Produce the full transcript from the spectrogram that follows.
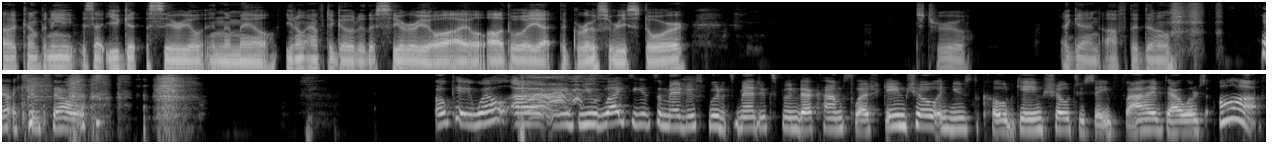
uh, company is that you get the cereal in the mail. You don't have to go to the cereal aisle all the way at the grocery store. It's true. Again, off the dome. Yeah, I can tell. Okay, well, uh, if you'd like to get some Magic Spoon, it's magicspoon.com slash game show and use the code game show to save $5 off.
